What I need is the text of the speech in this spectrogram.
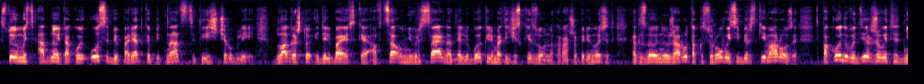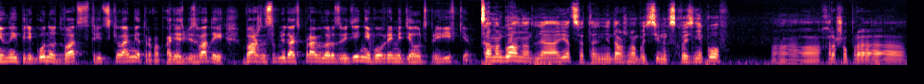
Стоимость одной такой особи порядка 15 тысяч рублей. Благо, что Эдельбай Ильбаевская овца универсальна для любой климатической зоны. Хорошо переносит как знойную жару, так и суровые сибирские морозы. Спокойно выдерживает дневные перегоны в 20-30 километров, обходясь без воды. Важно соблюдать правила разведения и вовремя делать прививки. Самое главное для овец это не должно быть сильных сквозняков, а, хорошо про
